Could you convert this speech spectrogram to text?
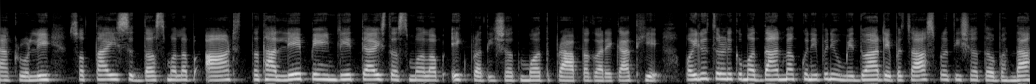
म्याक्रोनले सत्ताइस दशमलव आठ तथा ले पेनले तेइस दशमलव एक प्रतिशत मत प्राप्त गरेका थिए। पहिलो चरणको मतदानमा कुनै पनि उम्मेद्वारले पचास प्रतिशत भन्दा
